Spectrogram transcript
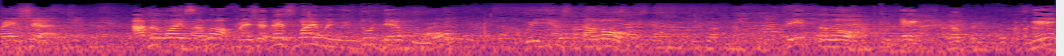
pressure. Otherwise, a lot of pressure. That's why when we do demo, we use telur. See, telur, egg. Okay?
